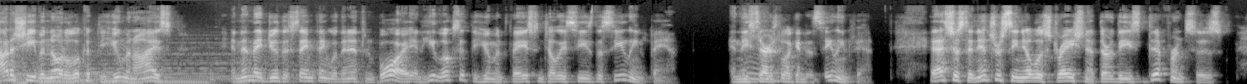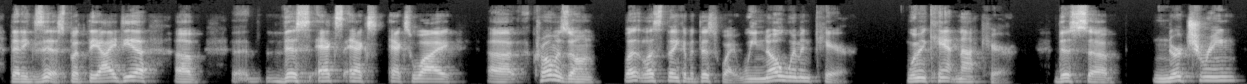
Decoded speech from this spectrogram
How does she even know to look at the human eyes? And then they do the same thing with an infant boy, and he looks at the human face until he sees the ceiling fan, and he starts looking at the ceiling fan. And that's just an interesting illustration that there are these differences that exist. But the idea of uh, this XXXY uh, chromosome, let, let's think of it this way: we know women care. Women can't not care. This uh, nurturing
